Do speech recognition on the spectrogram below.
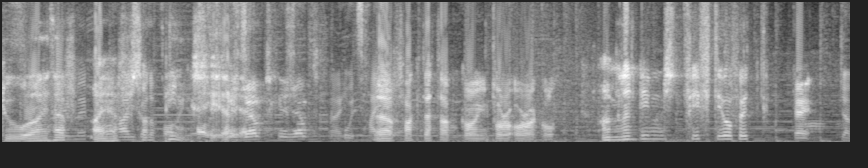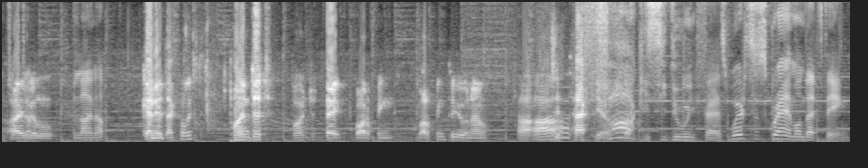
Do I have- I have I'm some gonna pinks oh, you. here. He jumped, he jumped. Oh, it's high. Yeah, fuck that, I'm going for Oracle. I'm landing 50 of it. Okay, Jump, jump, I jump. will. line up. Can you tackle it? Point it, point it. Okay, warping, warping to you now. Ah, Is? Fuck, is he doing fast? Where's the scram on that thing?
